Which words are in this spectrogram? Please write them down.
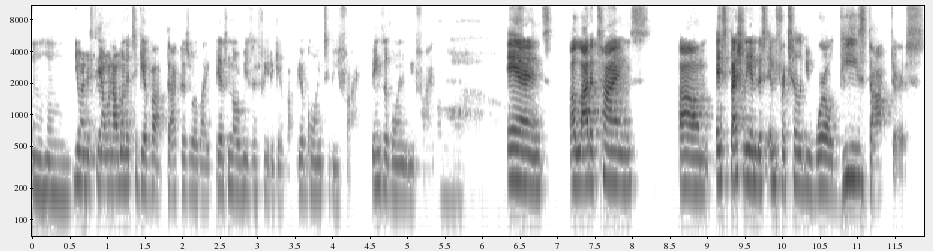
Mhm. you understand, when I wanted to give up, doctors were like, there's no reason for you to give up. You're going to be fine. Things are going to be fine. And a lot of times, um, especially in this infertility world, these doctors,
